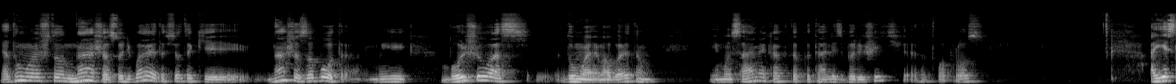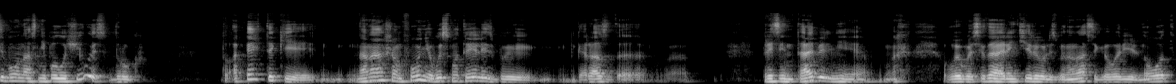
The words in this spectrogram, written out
Я думаю, что наша судьба – это все-таки наша забота. Мы больше вас думаем об этом – и мы сами как-то пытались бы решить этот вопрос. А если бы у нас не получилось вдруг, то опять-таки на нашем фоне вы смотрелись бы гораздо э, презентабельнее, вы бы всегда ориентировались бы на нас и говорили, ну вот,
